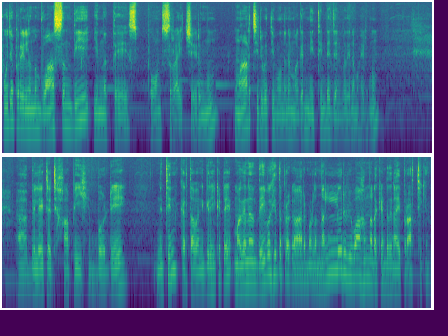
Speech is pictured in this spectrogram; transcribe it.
പൂജപ്പുരയിൽ നിന്നും വാസന്തി ഇന്നത്തെ സ്പോൺസറായി ചേരുന്നു. മാർച്ച് ഇരുപത്തി മൂന്നിന് മകൻ നിഥിന്റെ ജന്മദിനമായിരുന്നു. ബിലേറ്റഡ് ഹാപ്പി ബർത്ത്ഡേ നിഥിൻ കർത്താവ് അനുഗ്രഹിക്കട്ടെ. മകന് ദൈവഹിത പ്രകാരമുള്ള നല്ലൊരു വിവാഹം നടക്കേണ്ടതിനായി പ്രാർത്ഥിക്കുന്നു.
